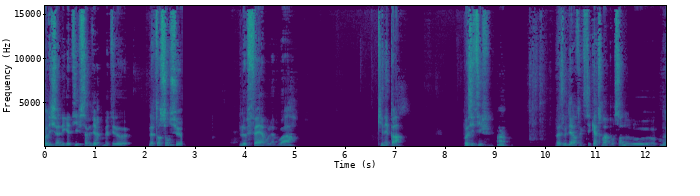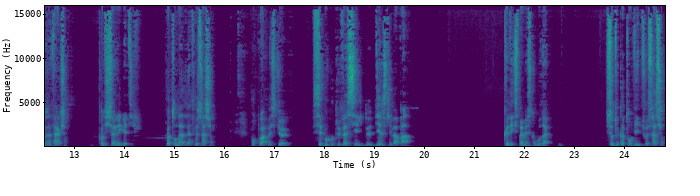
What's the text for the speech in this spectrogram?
Conditionnel négatif, ça veut dire que vous mettez l'attention sur le faire ou l'avoir qui n'est pas positif. Hum. Bah, je veux dire un truc, c'est 80% de nos, nos interactions. Conditionnel négatif. Quand on a de la frustration. Pourquoi? Parce que c'est beaucoup plus facile de dire ce qui va pas que d'exprimer ce qu'on voudrait. Surtout quand on vit une frustration.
